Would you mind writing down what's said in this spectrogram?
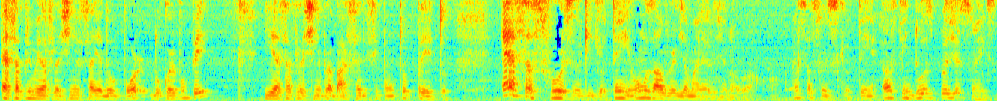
Essa primeira flechinha saia do, por, do corpo P e essa flechinha para baixo sai desse ponto preto. Essas forças aqui que eu tenho, vamos usar o verde e amarelo de novo. Ó. Essas forças que eu tenho, elas têm duas projeções.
